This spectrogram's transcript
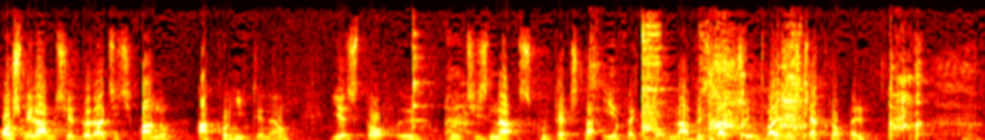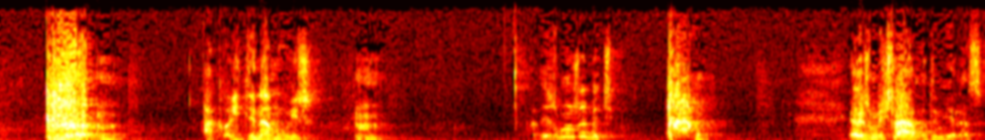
Ośmielam się doradzić panu akonitynę. Jest to y, trucizna skuteczna i efektowna. Wystarczy 20 kropel. A koityna mówisz? A wiesz, może być. Ja już myślałem o tym nieraz.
